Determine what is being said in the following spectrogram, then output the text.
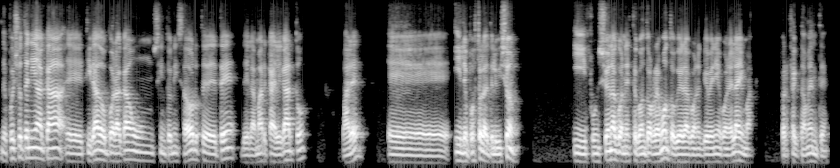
después yo tenía acá, eh, tirado por acá un sintonizador TDT de la marca El Gato, ¿vale? Y le he puesto la televisión. Y funciona con este control remoto que era con el que venía con el iMac, perfectamente.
